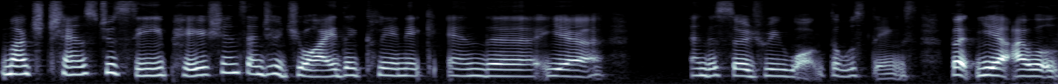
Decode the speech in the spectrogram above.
much chance to see patients and to join the clinic and the yeah and the surgery walk, those things. But yeah, I will,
